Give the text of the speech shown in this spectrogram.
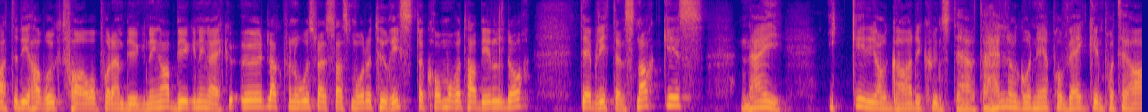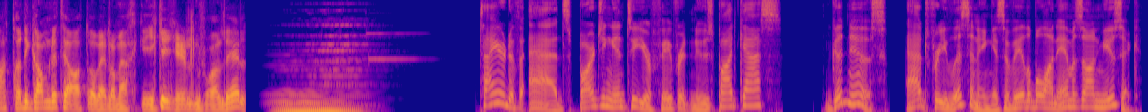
At de har brukt farger på den bygninga. Bygninga er ikke ødelagt på noen slags måte. Turister kommer og tar bilder. Det er blitt en snakkis. Nei, ikke gjør gatekunst der. Ta heller gå ned på veggen på teatret. Det gamle teatret, vel å merke. Ikke Gylden, for all del. Tired of ads barging into your favorite news podcasts? Good news. Ad-free listening is available on Amazon Music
